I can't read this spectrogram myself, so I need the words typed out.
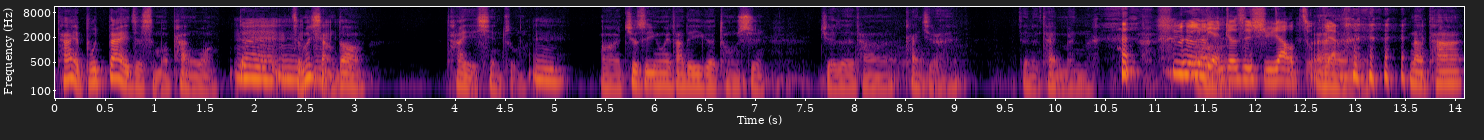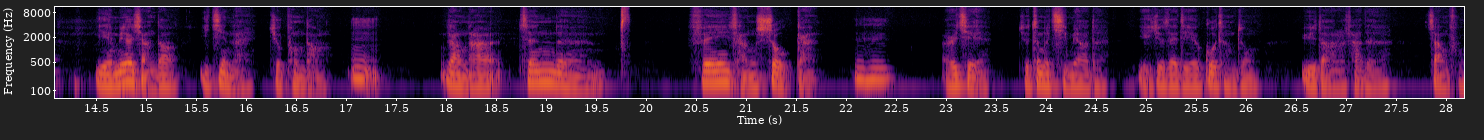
她也不带着什么盼望，对，怎么想到？他也信主了，嗯，啊，就是因为他的一个同事觉得他看起来真的太闷了，一脸就是需要主这样。那他也没有想到一进来就碰到了，嗯，让他真的非常受感，嗯哼，而且就这么奇妙的，也就在这些过程中遇到了她的丈夫。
